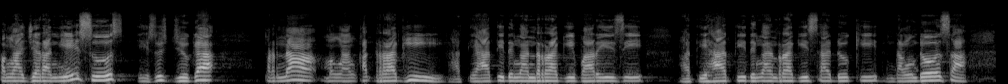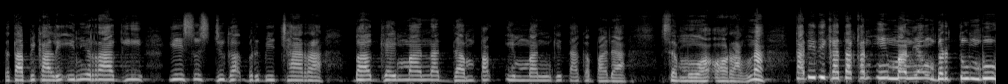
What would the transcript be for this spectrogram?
pengajaran Yesus, Yesus juga pernah mengangkat ragi. Hati-hati dengan ragi Farisi, Hati-hati dengan ragi saduki tentang dosa. Tetapi kali ini ragi Yesus juga berbicara bagaimana dampak iman kita kepada semua orang. Nah tadi dikatakan iman yang bertumbuh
